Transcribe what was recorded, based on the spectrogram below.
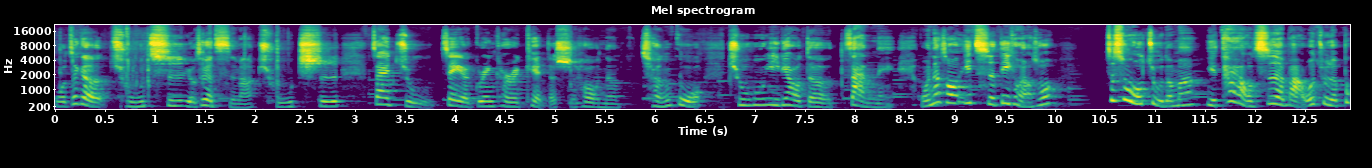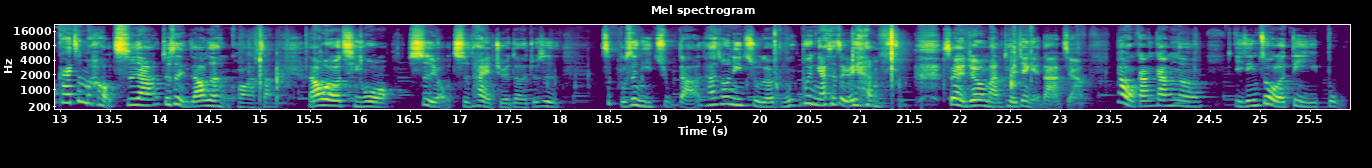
我这个厨痴有这个词吗？厨痴在煮这个 Green Curry Kit 的时候呢，成果出乎意料的赞呢。我那时候一吃第一口，想说这是我煮的吗？也太好吃了吧！我煮的不该这么好吃啊，就是你知道这很夸张。然后我有请我室友吃，他也觉得就是这不是你煮的啊，他说你煮的不不应该是这个样子，所以就蛮推荐给大家。那我刚刚呢，已经做了第一步。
